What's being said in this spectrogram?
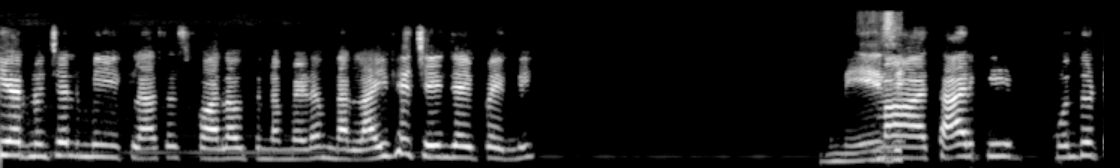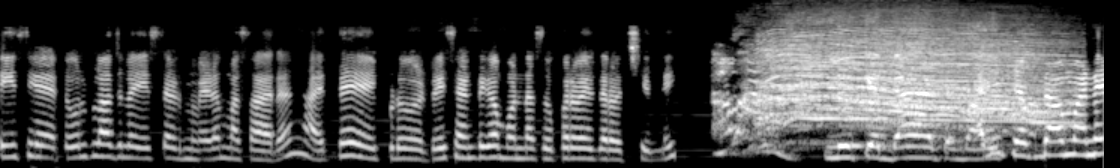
ఇయర్ నుంచి మీ క్లాసెస్ ఫాలో అవుతున్నా మేడం నా లైఫే చేంజ్ అయిపోయింది. మా అమేజింగ్ సార్కి ముందు టీసీ టోల్ ప్లాజా లో చేస్తాడు మేడం మా సార్. అయితే ఇప్పుడు రీసెంట్గా మొన్న సూపర్వైజర్ వచ్చింది. లుక్ ఎట్ దట్ అది చెప్దామనే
